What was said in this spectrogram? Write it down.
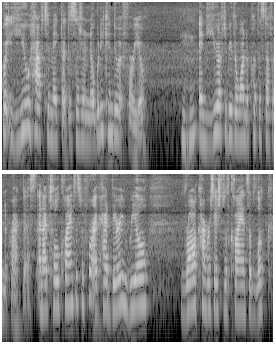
But you have to make that decision. Nobody can do it for you. Mm-hmm. And you have to be the one to put the stuff into practice. And I've told clients this before. I've had very real, raw conversations with clients of, look,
